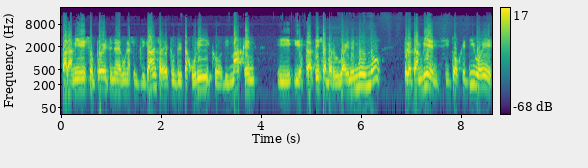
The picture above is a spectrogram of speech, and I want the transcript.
Para mí eso puede tener algunas implicancias desde el punto de vista jurídico, de imagen y, estrategia para Uruguay en el mundo. Pero también, si tu objetivo es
